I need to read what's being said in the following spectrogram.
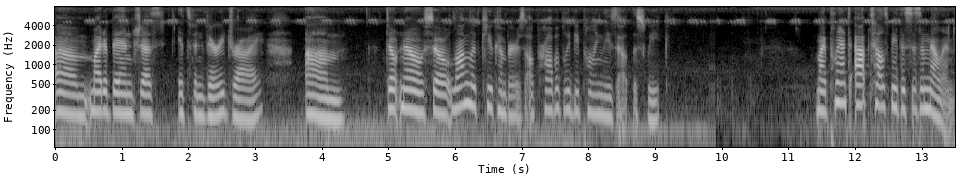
um, might have been just, it's been very dry. Um, don't know, so long live cucumbers, I'll probably be pulling these out this week. My plant app tells me this is a melon.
